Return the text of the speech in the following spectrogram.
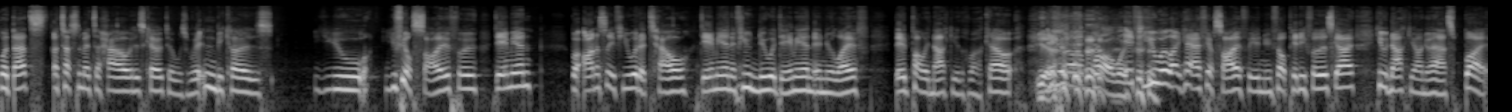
but that's a testament to how his character was written because you you feel sorry for Damian. But honestly, if you were to tell Damian, if you knew a Damian in your life, they'd probably knock you the fuck out. yeah Yeah, probably. if you were like, hey, I feel sorry for you and you felt pity for this guy, he would knock you on your ass. But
